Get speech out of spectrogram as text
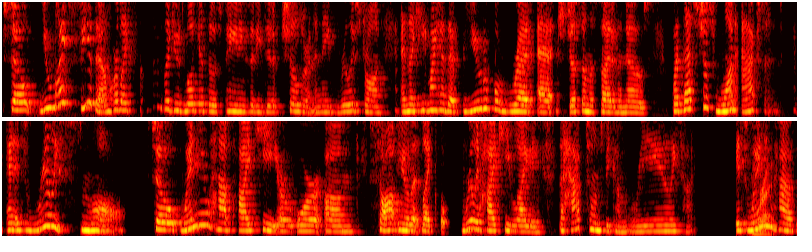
So you might see them, or like sometimes, like you'd look at those paintings that he did of children, and they really strong, and like he might have that beautiful red edge just on the side of the nose, but that's just one accent, and it's really small. So when you have high key or or um, soft, you know, that like really high key lighting, the half tones become really tiny. It's when you have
